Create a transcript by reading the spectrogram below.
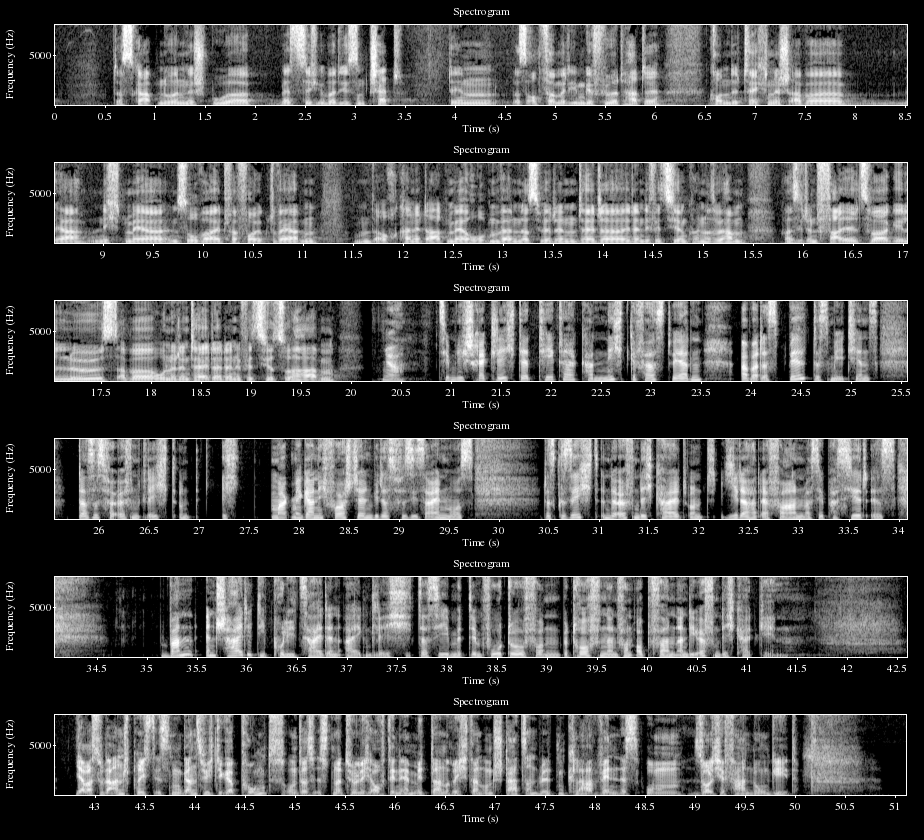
Das gab nur eine Spur letztlich über diesen Chat, den das Opfer mit ihm geführt hatte, konnte technisch aber ja nicht mehr insoweit verfolgt werden und auch keine Daten mehr erhoben werden, dass wir den Täter identifizieren können. Also wir haben quasi den Fall zwar gelöst, aber ohne den Täter identifiziert zu haben. Ja, ziemlich schrecklich. Der Täter kann nicht gefasst werden, aber das Bild des Mädchens, das ist veröffentlicht und ich mag mir gar nicht vorstellen, wie das für sie sein muss. Das Gesicht in der Öffentlichkeit und jeder hat erfahren, was ihr passiert ist. Wann entscheidet die Polizei denn eigentlich, dass sie mit dem Foto von Betroffenen, von Opfern an die Öffentlichkeit gehen? Ja, was du da ansprichst, ist ein ganz wichtiger Punkt und das ist natürlich auch den Ermittlern, Richtern und Staatsanwälten klar, wenn es um solche Fahndungen geht.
